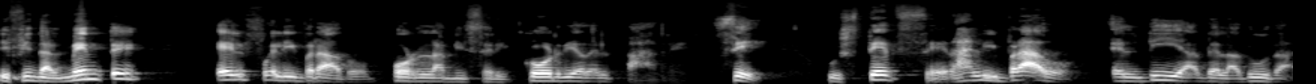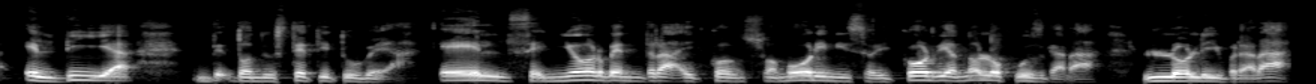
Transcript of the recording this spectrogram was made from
Y finalmente, Él fue librado por la misericordia del Padre. Sí, usted será librado el día de la duda, el día donde usted titubea. El Señor vendrá y con su amor y misericordia no lo juzgará, lo librará,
